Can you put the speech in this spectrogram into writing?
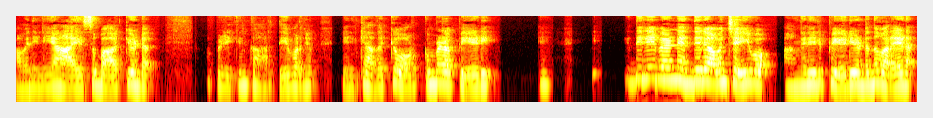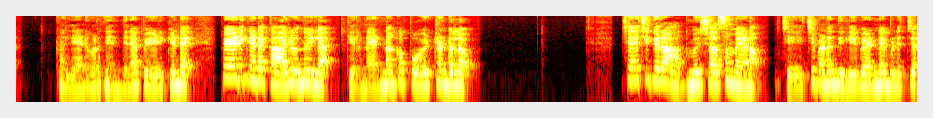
അവൻ ഇനി ആയുസ് ബാക്കിയുണ്ട്. അപ്പോഴേക്കും കാർത്തിക പറഞ്ഞു എനിക്ക് അതൊക്കെ ഓർക്കുമ്പോഴാ പേടി. ദിലീപേണ്ണ എന്തേലും അവൻ ചെയ്യുവോ? അങ്ങനെ ഒരു പേടിയുണ്ടെന്ന് പറയണം. കല്യാണി പറഞ്ഞു എന്തിനാ പേടിക്കണ്ടേ? പേടിക്കേണ്ട കാര്യമൊന്നുമില്ല. കിരണേട്ടനൊക്കെ പോയിട്ടുണ്ടല്ലോ. ചേച്ചിക്ക് ഒരു ആത്മവിശ്വാസം വേണം. ചേച്ചി വേണം ദിലീപേട്ടനെ വിളിച്ച്.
